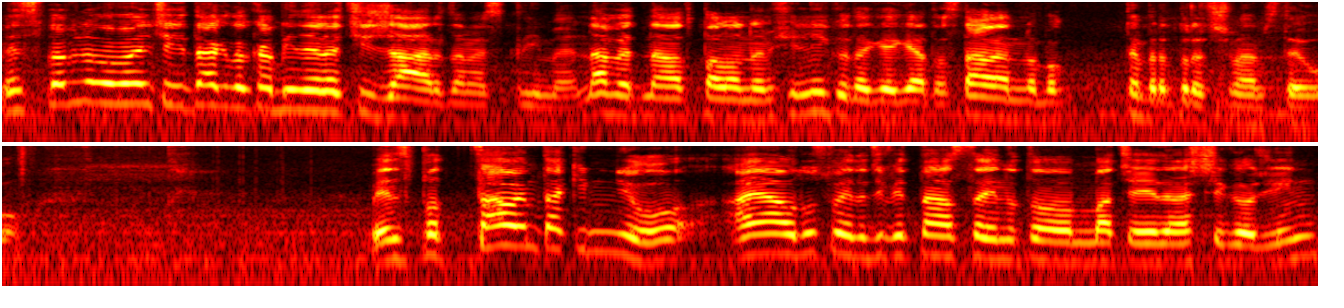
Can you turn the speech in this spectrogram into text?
Więc w pewnym momencie i tak do kabiny leci żar zamiast klimy. Nawet na odpalonym silniku, tak jak ja to stałem, no bo temperaturę trzymałem z tyłu. Więc po całym takim dniu, a ja od 8 do 19, no to macie 11 godzin,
